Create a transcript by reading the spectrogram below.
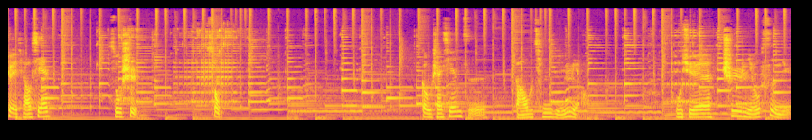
鹊桥仙》苏轼，宋。构山仙子，高清云渺，不学痴牛似女，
